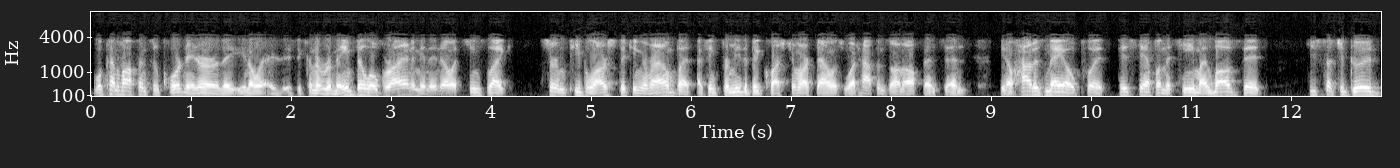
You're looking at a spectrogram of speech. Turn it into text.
what kind of offensive coordinator are they? You know, is, is it going to remain Bill O'Brien? I mean, I know it seems like certain people are sticking around, but I think for me the big question mark now is what happens on offense and you know how does Mayo put his stamp on the team. I love that he's such a good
